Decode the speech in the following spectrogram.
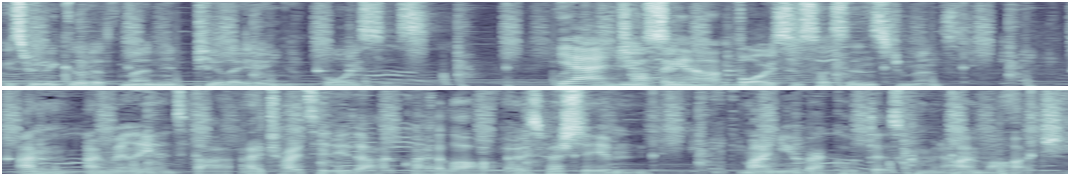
He's really good at manipulating voices. Yeah, and chopping using it up. voices as instruments. I'm I'm really into that. I try to do that quite a lot, especially in my new record that's coming out in March.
